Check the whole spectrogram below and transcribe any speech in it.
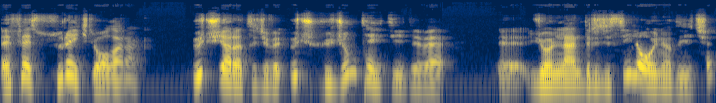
Efes sürekli olarak 3 yaratıcı ve 3 hücum tehdidi ve e, yönlendiricisiyle oynadığı için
